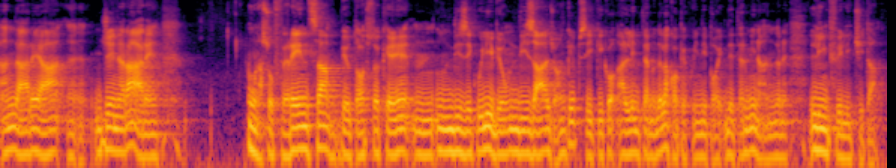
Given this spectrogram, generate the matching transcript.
andare a eh, generare una sofferenza piuttosto che mh, un disequilibrio, un disagio anche psichico all'interno della coppia, quindi poi determinandone l'infelicità.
